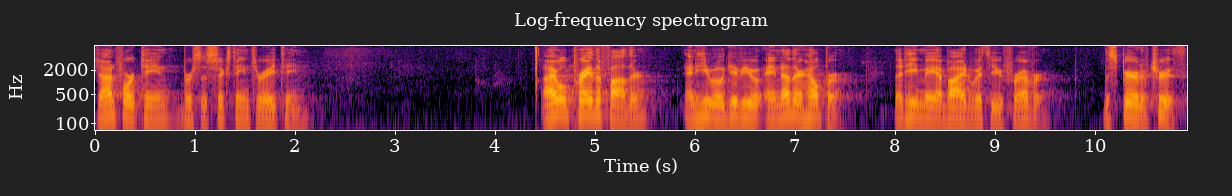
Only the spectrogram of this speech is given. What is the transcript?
John 14, verses 16 through 18. I will pray the Father, and he will give you another helper, that he may abide with you forever, the Spirit of truth,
